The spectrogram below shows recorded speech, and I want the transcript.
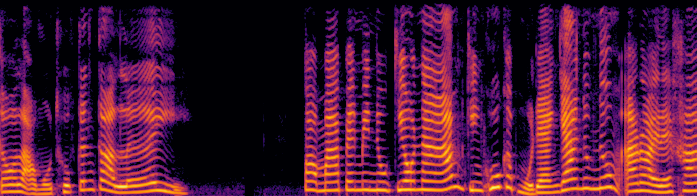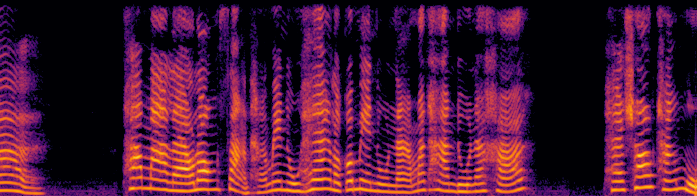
เกาเหลาหมูทุบกันก่อนเลย ต่อมาเป็นเมนูเกี๊ยวน้ำกินคู่กับหมูแดงย่างนุ่มๆอร่อยเลยค่ะ ถ้ามาแล้วลองสั่งทั้งเมนูแห้งแล้วก็เมนูน้ำมาทานดูนะคะ แพรชอบทั้งหมู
